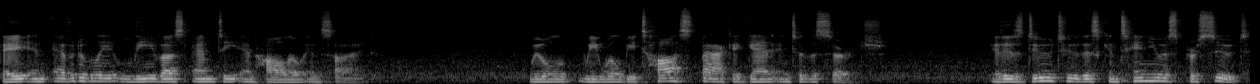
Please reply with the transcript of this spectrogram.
they inevitably leave us empty and hollow inside. We will, we will be tossed back again into the search it is due to this continuous pursuit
